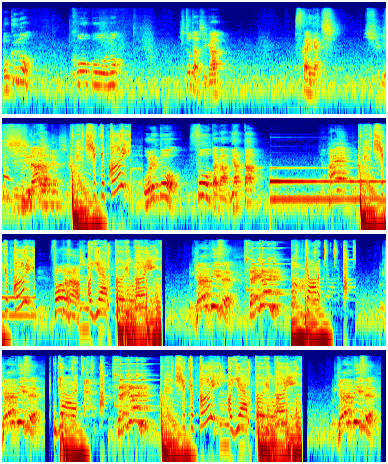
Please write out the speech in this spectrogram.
僕の高校の人たちが使いがち。知らな俺とソータがやった。はい。シケプさん。おやプリプリギャルピース。ギャルギャルピース。ギャル بيسه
